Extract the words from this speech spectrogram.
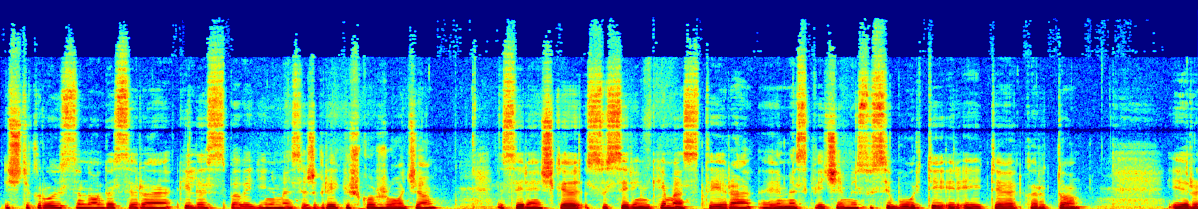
Iš tikrųjų, sinodas yra kilęs pavadinimas iš graikiško žodžio. Jis reiškia susirinkimas, tai yra e, mes kviečiami susibūrti ir eiti kartu. Ir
